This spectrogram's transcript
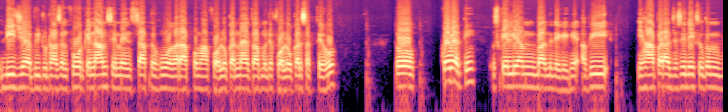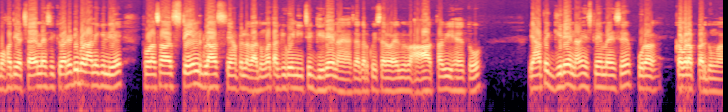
डीजे अभी 2004 के नाम से मैं इंस्टा पे हूँ। अगर आपको वहाँ फॉलो करना है तो आप मुझे फॉलो कर सकते हो। तो कोई बात नहीं। उसके लिए हम बाद में देखेंगे। अभी यहाँ पर आप जैसे देख सकते हो, बहुत ही अच्छा है। मैं सिक्योरिटी बढ़ाने के लिए थोड़ा सा स्टेन्ड ग्लास यहाँ पे लगा दूँगा ताकि कोई नीचे गिरे ना ऐसे। अगर कोई सर्वाइवल में आता भी है तो। यहाँ पे गिरे ना, इसलिए मैं इसे पूरा कवर अप कर दूँगा।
